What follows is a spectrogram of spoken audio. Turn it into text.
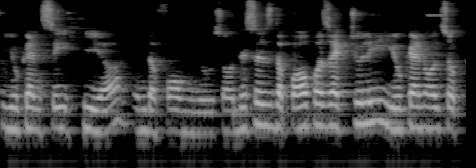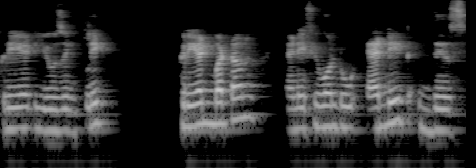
you can see here in the form view. So this is the purpose actually. You can also create using click create button. And if you want to edit this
